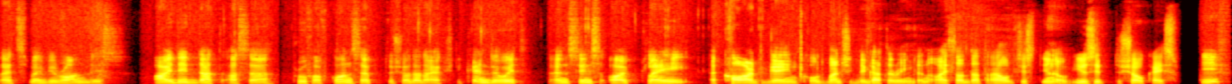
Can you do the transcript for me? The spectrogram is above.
Let's maybe run this. I did that as a proof of concept to show that i actually can do it. And since i play a card game called magic the gathering then i thought that i'll just you know use it to showcase if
